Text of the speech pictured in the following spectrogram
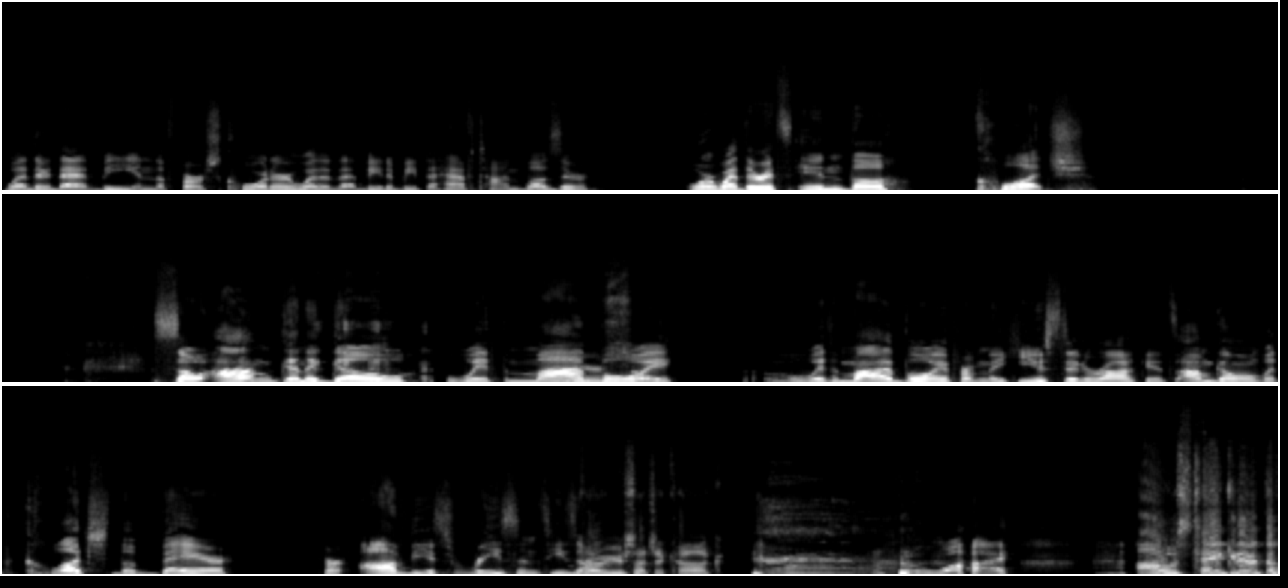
whether that be in the first quarter, whether that be to beat the halftime buzzer, or whether it's in the clutch. So I'm gonna go with my You're so- boy, with my boy from the Houston Rockets. I'm going with Clutch the Bear for obvious reasons. He's Bro, a you're such a cuck. why? I was taking him at the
